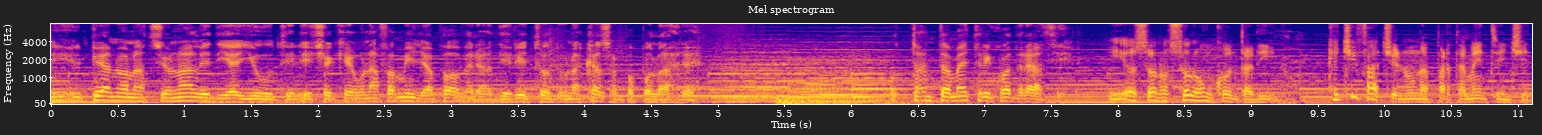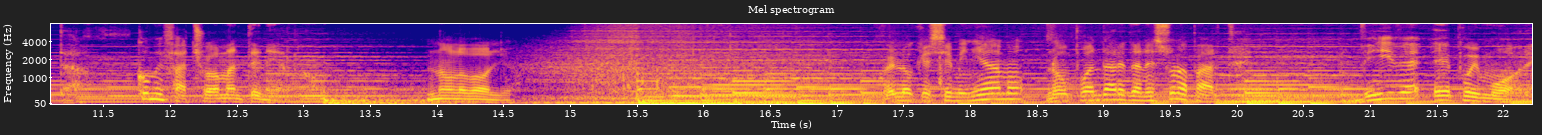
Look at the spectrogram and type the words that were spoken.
Il piano nazionale di aiuti dice che una famiglia povera ha diritto ad una casa popolare. 80 metri quadrati. Io sono solo un contadino. Che ci faccio in un appartamento in città? Come faccio a mantenerlo? Non lo voglio. Quello che seminiamo non può andare da nessuna parte. Vive e poi muore.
